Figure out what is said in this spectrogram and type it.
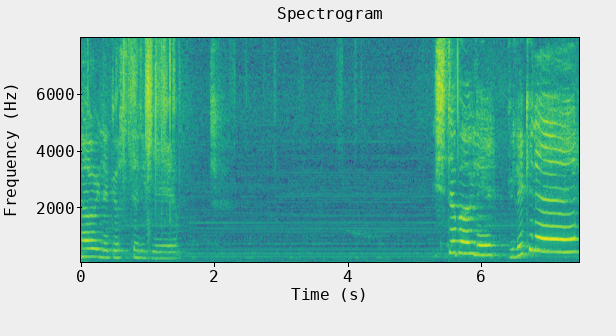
böyle göstereyim. İşte böyle. Güle güle.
